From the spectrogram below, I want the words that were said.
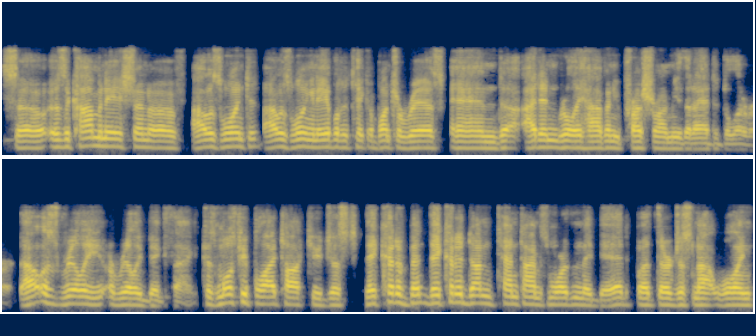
So it was a combination of I was willing to I was willing and able to take a bunch of risk and uh, I didn't really have any pressure on me that I had to deliver. That was really a really big thing because most people I talked to just they could have been they could have done 10 times more than they did, but they're just not willing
